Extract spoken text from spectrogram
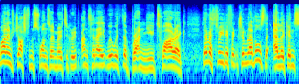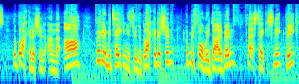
My name's Josh from Swansway Motor Group and today we're with the brand new Touareg. There are three different trim levels, the Elegance, the Black Edition and the R. We're going to be taking you through the Black Edition, but before we dive in, let's take a sneak peek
